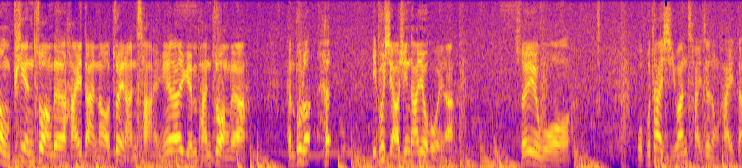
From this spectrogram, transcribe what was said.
这种片状的海胆哦最难采，因为它是圆盘状的啊，很不容很一不小心它就毁了，所以我我不太喜欢采这种海胆。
